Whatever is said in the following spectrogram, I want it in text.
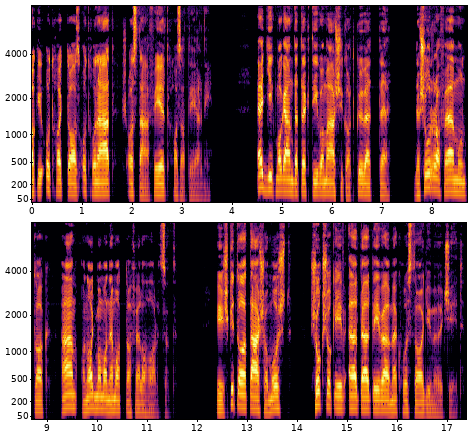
aki otthagyta az otthonát, s aztán félt hazatérni. Egyik magándetektív a másikat követte, de sorra felmondtak, ám a nagymama nem adta fel a harcot. És kitartása most, sok-sok év elteltével meghozta a gyümölcsét.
